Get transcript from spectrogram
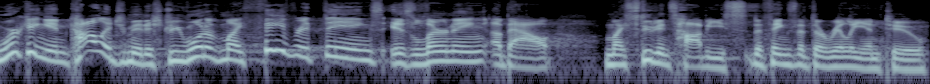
working in college ministry, one of my favorite things is learning about my students' hobbies, the things that they're really into,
